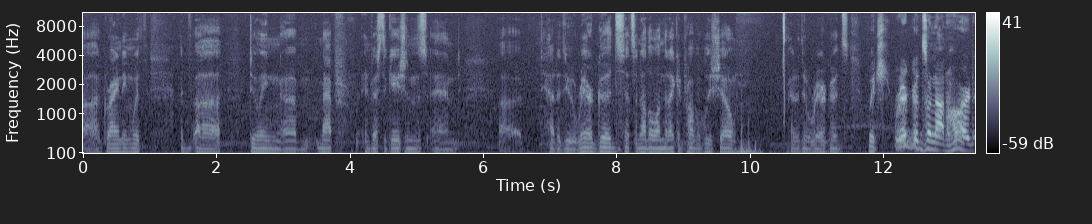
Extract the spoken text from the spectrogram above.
uh, grinding with uh, doing um, map investigations and uh, how to do rare goods. That's another one that I could probably show. How to do rare goods, which rare goods are not hard.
